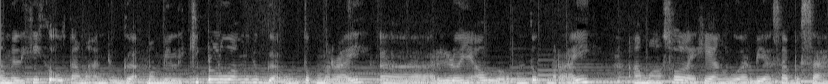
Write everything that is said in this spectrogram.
memiliki keutamaan juga, memiliki peluang juga untuk meraih uh, ridhonya Allah, untuk meraih amal soleh yang luar biasa besar.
